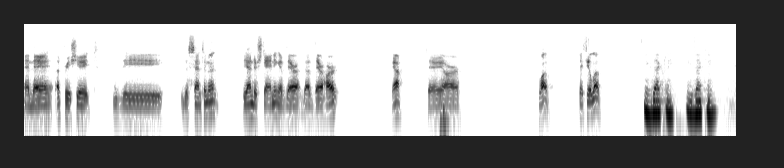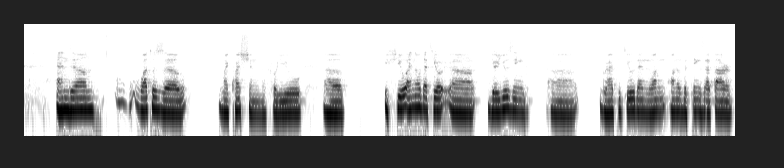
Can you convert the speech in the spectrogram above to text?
and they appreciate the the sentiment, the understanding of their of their heart, yeah, they are loved. They feel loved. exactly exactly and um, what was uh, my question for you uh, if you i know that you're uh, you're using uh, gratitude and one one of the things that are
